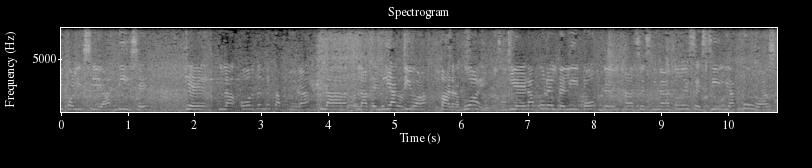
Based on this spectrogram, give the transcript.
y policía dice que orden de captura la, la tenía activa Paraguay y era por el delito del asesinato de Cecilia Cubas,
